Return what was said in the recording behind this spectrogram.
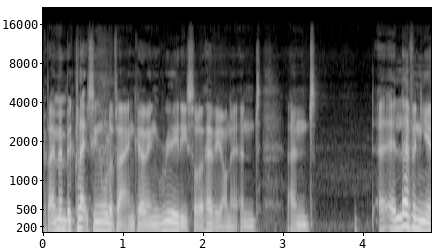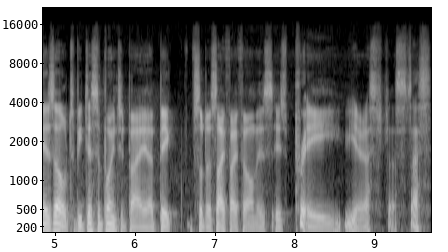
But i remember collecting all of that and going really sort of heavy on it. And and 11 years old to be disappointed by a big sort of sci-fi film is is pretty you know that's that's that's,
